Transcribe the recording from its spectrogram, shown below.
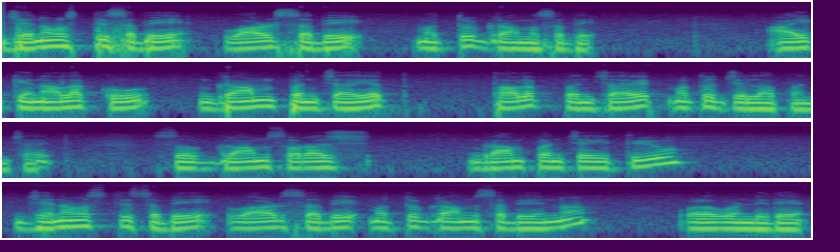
ಜನವಸತಿ ಸಭೆ, ವಾರ್ಡ್ ಸಭೆ ಮತ್ತು ಗ್ರಾಮ ಸಭೆ. ಆಯ್ಕೆ ನಾಲ್ಕು, ಗ್ರಾಮ ಪಂಚಾಯತ್, ತಾಲೂಕ್ ಪಂಚಾಯತ್ ಮತ್ತು ಜಿಲ್ಲಾ ಪಂಚಾಯತ್. ಸೊ ಗ್ರಾಮ ಸ್ವರಾಜ್, ಗ್ರಾಮ ಪಂಚಾಯಿತಿಯು ಜನವಸತಿ ಸಭೆ, ವಾರ್ಡ್ ಸಭೆ ಮತ್ತು ಗ್ರಾಮ ಸಭೆಯನ್ನು ಒಳಗೊಂಡಿದೆ.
